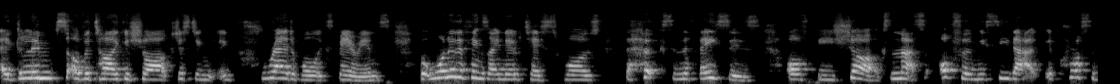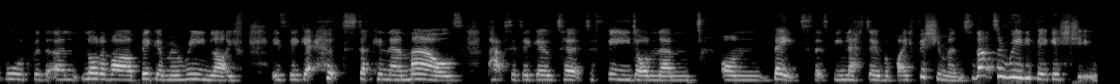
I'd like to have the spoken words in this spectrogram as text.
a glimpse of a tiger shark, just an incredible experience. But one of the things I noticed was the hooks in the faces of these sharks. And that's often we see that across the board with a lot of our bigger marine life is they get hooks stuck in their mouths. Perhaps if they go to, to feed on um, on baits that's been left over by fishermen. So that's a really big issue.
